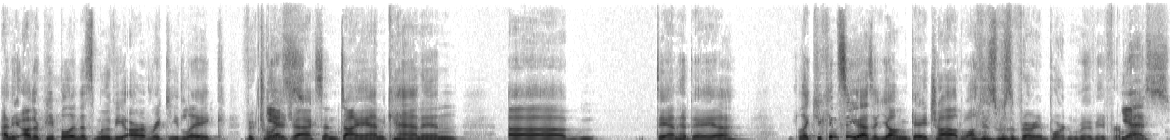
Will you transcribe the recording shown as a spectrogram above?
and the other people in this movie are Ricki Lake, Victoria Yes. Jackson, Dyan Cannon, um, Dan Hedaya. Like you can see as a young gay child, while this was a very important movie for me. Yes.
